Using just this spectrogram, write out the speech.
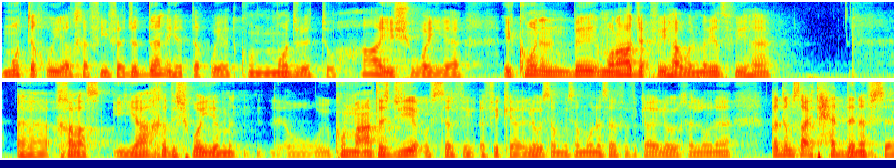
مو التقوية الخفيفة جدا هي التقوية تكون مودريت وهاي شوية. يكون المراجع فيها أو المريض فيها آه خلاص ياخذ شوية من ويكون معاه تشجيع وال self-efficacy اللي هو يسمونه self-efficacy اللي هو يخلونه قدم صار يتحدى نفسه.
